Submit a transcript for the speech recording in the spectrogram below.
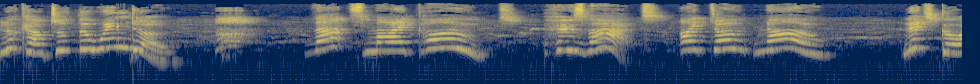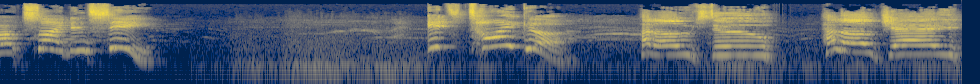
Look out of the window. That's my coat. Who's that? I don't know. Let's go outside and see. It's Tiger. Hello, Sue. Hello, Jay.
